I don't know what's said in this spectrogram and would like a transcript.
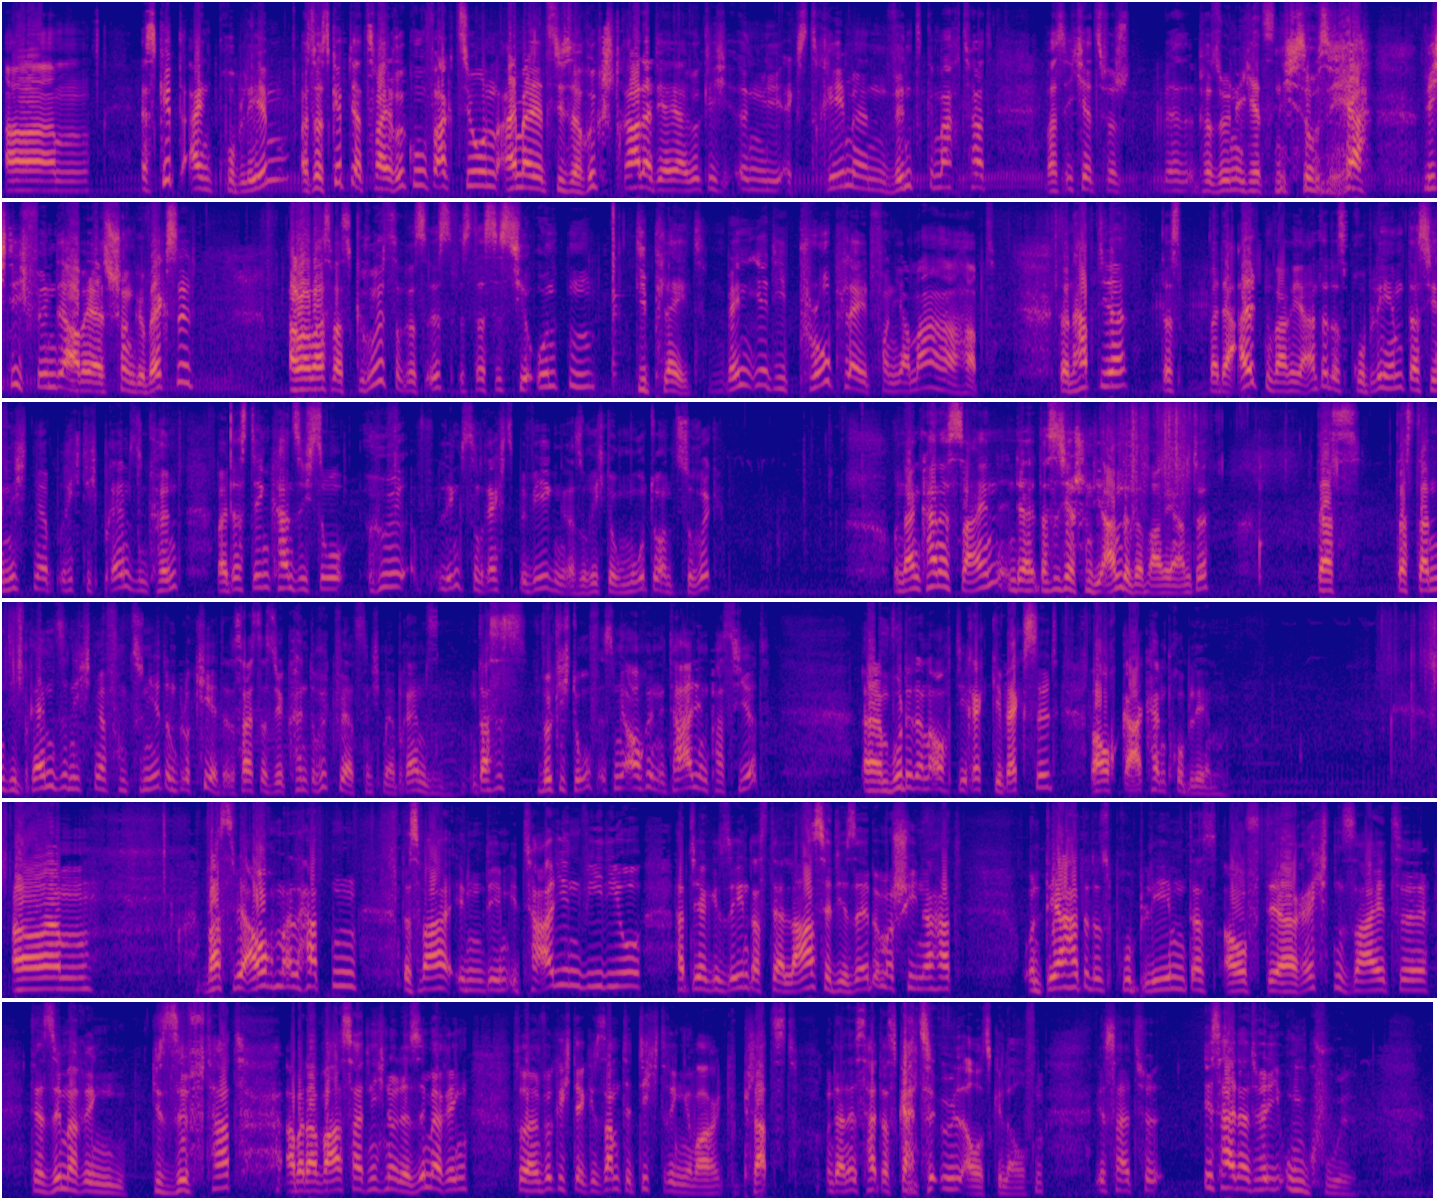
Ähm, es gibt ein Problem, also es gibt ja zwei Rückrufaktionen. Einmal jetzt dieser Rückstrahler, der ja wirklich irgendwie extremen Wind gemacht hat, was ich jetzt persönlich jetzt nicht so sehr wichtig finde, aber er ist schon gewechselt. Aber was was Größeres ist, ist, dass es hier unten die Plate. Wenn ihr die Pro Plate von Yamaha habt, dann habt ihr das, bei der alten Variante das Problem, dass ihr nicht mehr richtig bremsen könnt, weil das Ding kann sich so links und rechts bewegen, also Richtung Motor und zurück. Und dann kann es sein, in der, das ist ja schon die andere Variante, dass, dass dann die Bremse nicht mehr funktioniert und blockiert. Das heißt, also ihr könnt rückwärts nicht mehr bremsen. Und das ist wirklich doof, ist mir auch in Italien passiert. Ähm, wurde dann auch direkt gewechselt, war auch gar kein Problem. Ähm, was wir auch mal hatten, das war in dem Italien-Video, habt ihr gesehen, dass der Lars ja dieselbe Maschine hat und der hatte das Problem, dass auf der rechten Seite der Simmering gesifft hat. Aber da war es halt nicht nur der Simmering, sondern wirklich der gesamte Dichtring war geplatzt. Und dann ist halt das ganze Öl ausgelaufen. Ist halt, ist halt natürlich uncool.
